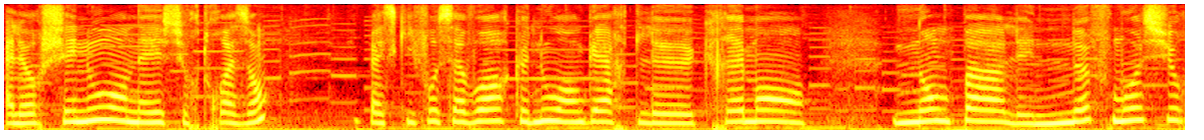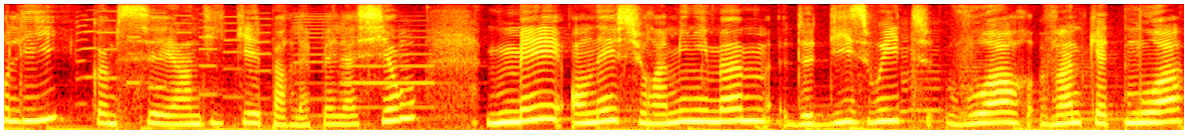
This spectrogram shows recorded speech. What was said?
Alors chez nous, on est sur trois ans, parce qu'il faut savoir que nous, on garde le crément non pas les neuf mois sur lit, comme c'est indiqué par l'appellation, mais on est sur un minimum de 18 voire 24 mois,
